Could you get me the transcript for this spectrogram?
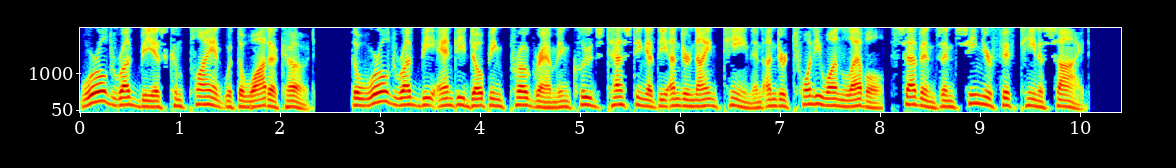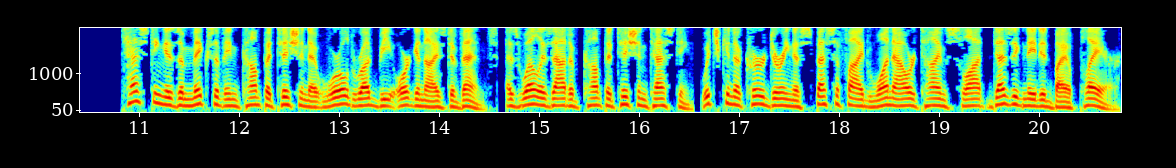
World Rugby is compliant with the WADA Code. The World Rugby Anti-Doping Programme includes testing at the under-19 and under-21 level, 7s and senior 15 aside. Testing is a mix of in-competition at World Rugby organised events, as well as out-of-competition testing, which can occur during a specified one-hour time slot designated by a player.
